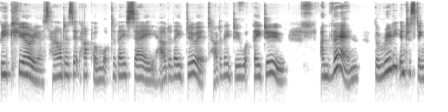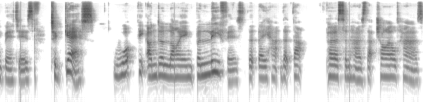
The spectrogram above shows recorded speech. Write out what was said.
be curious. How does it happen? What do they say? How do they do it? How do they do what they do? And then the really interesting bit is to guess what the underlying belief is that they have that that person has, that child has,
